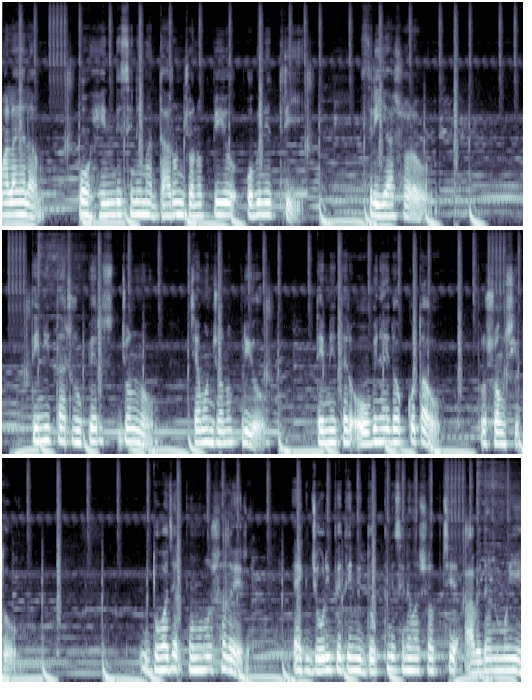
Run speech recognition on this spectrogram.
মালায়ালাম ও হিন্দি সিনেমার দারুণ জনপ্রিয় অভিনেত্রী শ্রিয়া শরণ তিনি তার রূপের জন্য যেমন জনপ্রিয়, তেমনি তার অভিনয় দক্ষতাও প্রশংসিত। দু হাজার পনেরো সালের এক জরিপে তিনি দক্ষিণী সিনেমার সবচেয়ে আবেদনময়ী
